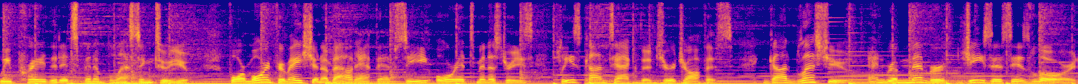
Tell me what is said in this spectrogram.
We pray that it's been a blessing to you. For more information about FFC or its ministries, please contact the church office. God bless you, and remember, Jesus is Lord.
